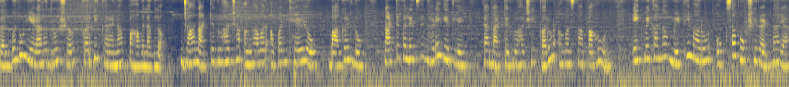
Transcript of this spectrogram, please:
गलबलून येणारं दृश्य करवीरकरांना पाहावं लागलं. ज्या नाट्यगृहाच्या अंगावर आपण खेळलो बागडलो नाट्यकलेचे धडे घेतले त्या नाट्यगृहाची करुण अवस्था पाहून एकमेकांना मिठी मारून ओक्साबोक्षी रडणाऱ्या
